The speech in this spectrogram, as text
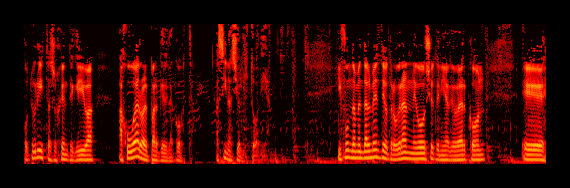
o turistas o gente que iba a jugar o al Parque de la Costa. Así nació la historia. Y fundamentalmente otro gran negocio tenía que ver con eh,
